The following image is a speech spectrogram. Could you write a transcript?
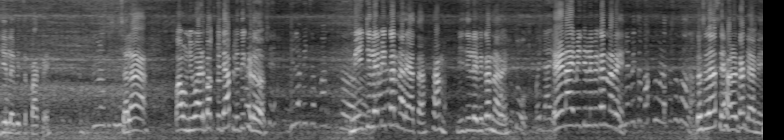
जिलेबीचं पाक आहे. चला पाहुणी वाट बघते ते आपली तिकडं. मी जिलेबी करणार आहे आता. थांब मी जिलेबी करणार आहे. ए नाही मी जिलेबी करणार आहे. तसं असते हळद टाकले आम्ही.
